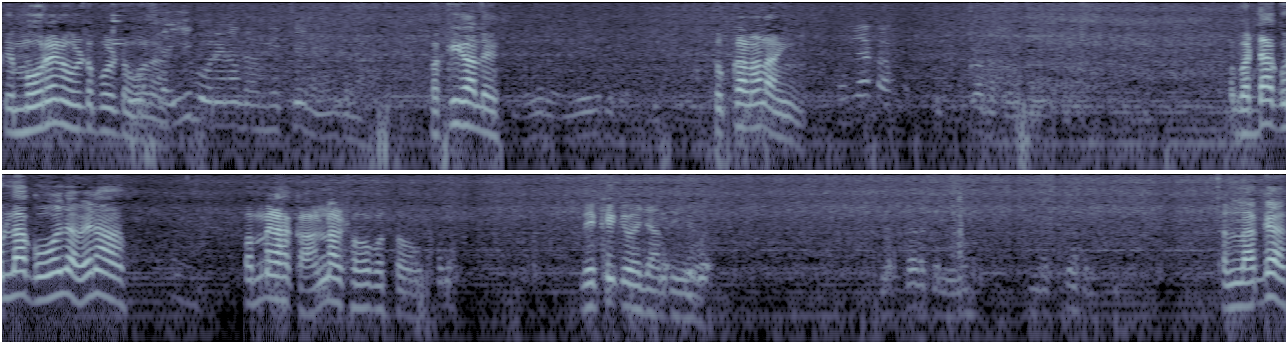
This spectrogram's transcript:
ਕਿ ਮੋਰੇ ਨੂੰ ਉਲਟ ਪੁਲਟ ਹੋਣਾ। ਸਹੀ ਬੋਰੇ ਨਾਲ ਨੀਚੇ ਨਹੀਂ ਪੱਕੀ ਗੱਲ ਏ? ਤੁੱਕਾ ਨਾ ਲਾਈ। ਵੱਡਾ ਗੁੱਲਾ ਗੋਲ ਜਾਵੇ ਨਾ ਪੰਮੇ ਨਾਲ ਕਾਣ ਨਾਲ ਠੋਕ ਉਤੋਂ। ਵੇਖੀ ਕਿਵੇਂ ਜਾਂਦੀ ਹੈ ਚੱਲ ਲੱਗ ਗਿਆ।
